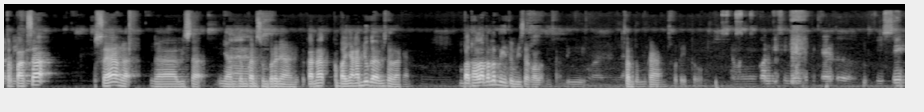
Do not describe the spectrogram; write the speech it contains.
terpaksa saya nggak nggak bisa nyantumkan sumbernya gitu karena kebanyakan juga misalnya kan empat halaman lebih itu bisa kalau bisa dicantumkan seperti itu emang kondisinya ketika itu fisik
